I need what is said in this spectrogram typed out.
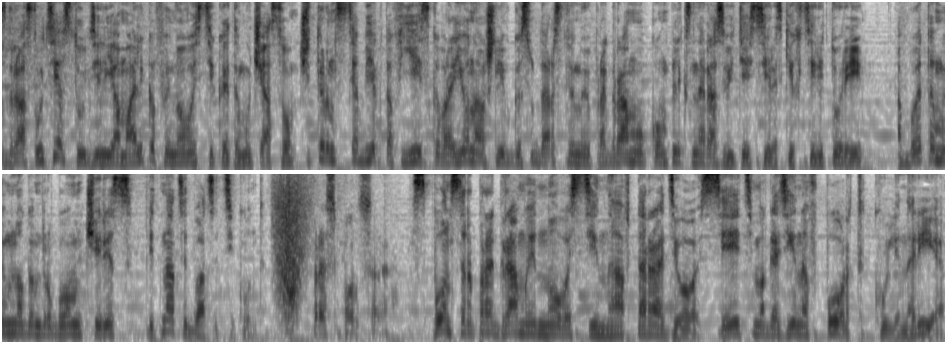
Здравствуйте, в студии Илья Маликов и новости к этому часу. 14 объектов Ейского района вошли в государственную программу «Комплексное развитие сельских территорий». Об этом и многом другом через 15-20 секунд. Про спонсора. Спонсор программы «Новости на Авторадио». Сеть магазинов «Порт», «Кулинария»,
